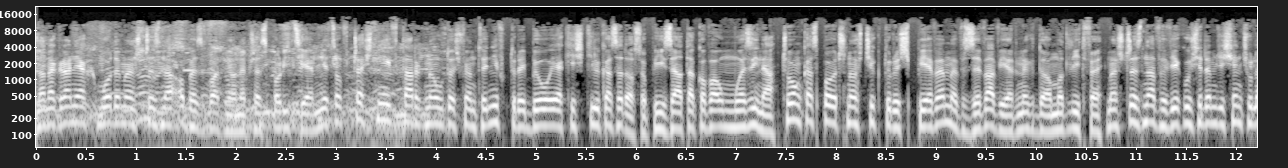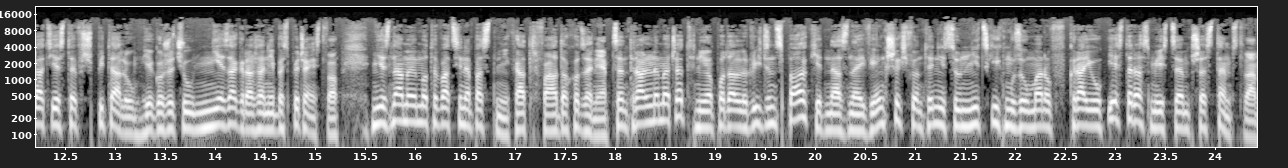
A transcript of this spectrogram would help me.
Na nagraniach młody mężczyzna obezwładniony przez policję nieco wcześniej wtargnął do świątyni, w której było jakieś kilkaset osób i zaatakował Muezina, członka społeczności, który śpiewem wzywa wiernych do modlitwy. Mężczyzna w wieku 70 lat jest w szpitalu. Jego życiu nie zagraża niebezpieczeństwo. Nie znamy motywacji napastnika, trwa dochodzenie. Centralny meczet nieopodal Regent's Park, jedna z największych świątyni sunnickich muzułmanów w kraju, jest teraz miejscem przestępstwa.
